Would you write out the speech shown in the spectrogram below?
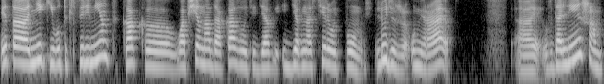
Это некий вот эксперимент, как э, вообще надо оказывать и диагностировать помощь. Люди же умирают. А, в дальнейшем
